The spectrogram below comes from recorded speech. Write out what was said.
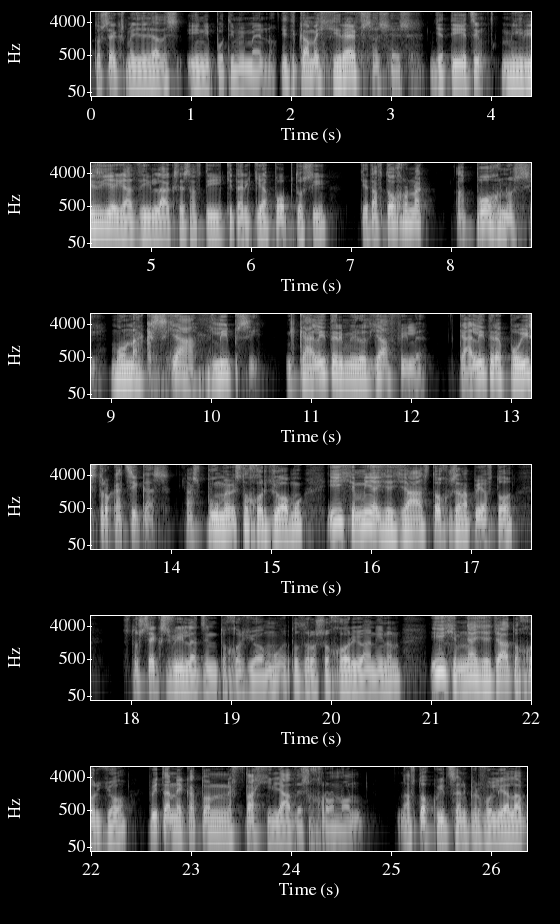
το σεξ με γιαγιάδες είναι υποτιμημένο. Ειδικά με χειρεύσασες. Γιατί έτσι μυρίζει γιαγιαδίλα, ξέρει αυτή η κυταρική απόπτωση και ταυτόχρονα απόγνωση, μοναξιά, θλίψη. Η καλύτερη μυρωδιά, φίλε καλύτερα από ίστρο κατσίκας. Α πούμε, στο χωριό μου είχε μία γιαγιά, το έχω ξαναπεί αυτό, στο Sex Village είναι το χωριό μου, το δροσοχώριο Ανίνων, είχε μια γιαγιά το χωριό που ήταν 107.000 χρονών. Αυτό ακούγεται σαν υπερβολή, αλλά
